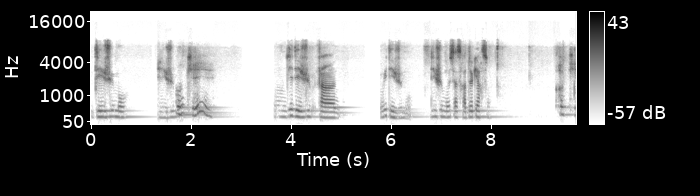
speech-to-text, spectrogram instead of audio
des jumeaux. Des jumeaux Ok. On me dit des jumeaux. Enfin, oui, des jumeaux. Des jumeaux, ça sera deux garçons. Ok.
